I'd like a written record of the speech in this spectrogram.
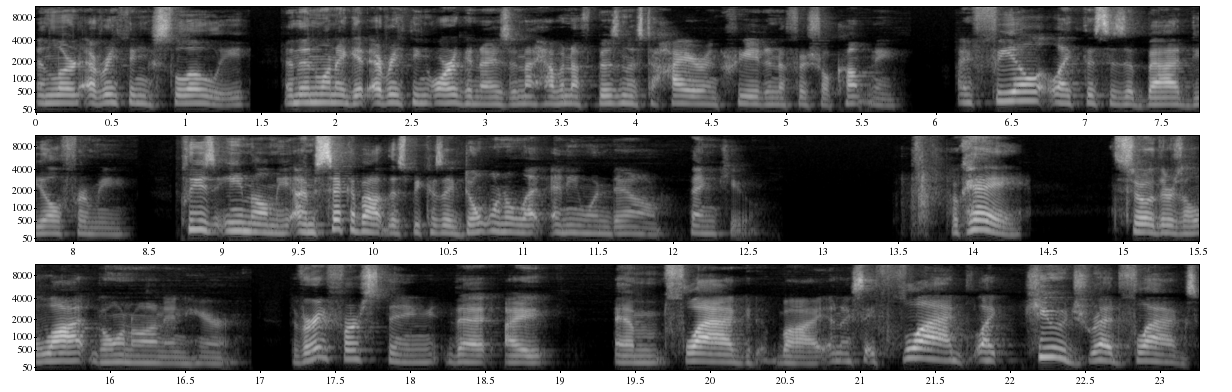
and learn everything slowly and then when I get everything organized and I have enough business to hire and create an official company. I feel like this is a bad deal for me. Please email me. I'm sick about this because I don't want to let anyone down. Thank you. Okay, so there's a lot going on in here. The very first thing that I am flagged by, and I say flagged like huge red flags,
